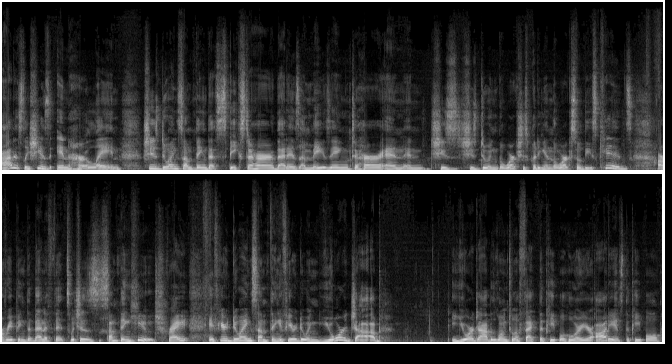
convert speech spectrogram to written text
honestly, she is in her lane. She's doing something that speaks to her, that is amazing to her and and she's she's doing the work. She's putting in the work. So these kids are reaping the benefits, which is something huge, right? If you're doing something, if you're doing your job, your job is going to affect the people who are your audience, the people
